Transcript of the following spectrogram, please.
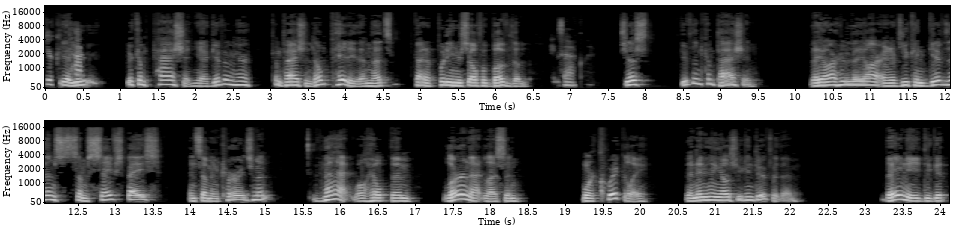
your yeah your, your compassion. Yeah, give them your compassion. Don't pity them. That's kind of putting yourself above them. Exactly. Just give them compassion. They are who they are. And if you can give them some safe space and some encouragement, that will help them learn that lesson more quickly than anything else you can do for them. They need to get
